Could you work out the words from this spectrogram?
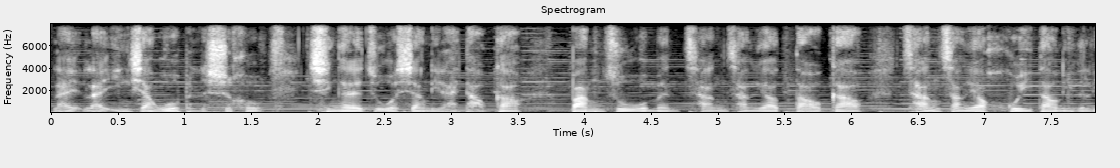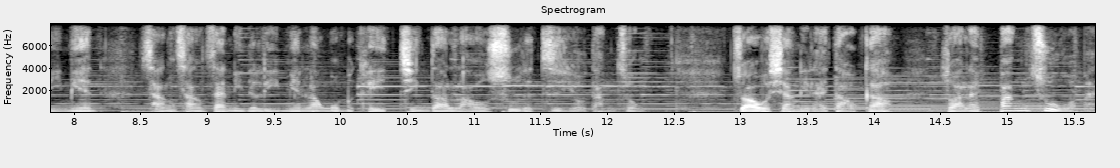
来来影响我们的时候，亲爱的主，我向你来祷告。帮助我们常常要祷告，常常要回到你的里面，常常在你的里面，让我们可以进到饶恕的自由当中。主啊，我向你来祷告，主啊，来帮助我们，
